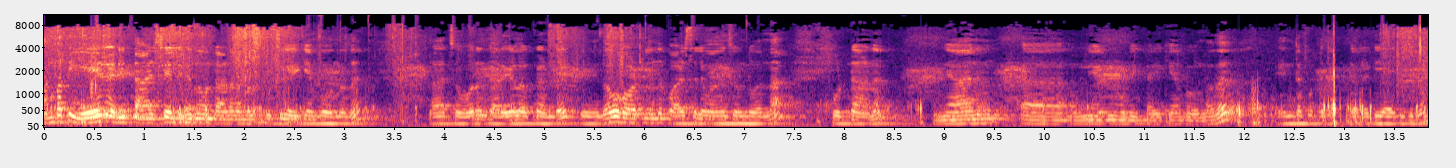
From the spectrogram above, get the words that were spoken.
അമ്പത്തി ഏഴ് അടി താഴ്ചയിൽ ഇരുന്നുകൊണ്ടാണ് നമ്മൾ ഫുഡ് കഴിക്കാൻ പോകുന്നത്. ആ ചോറും കറികളും ഒക്കെ ഉണ്ട്. ഏതോ ഹോട്ടലിൽ നിന്ന് പാഴ്സൽ വാങ്ങിച്ചുകൊണ്ട് വന്ന ഫുഡാണ് ഞാനും ഉണ്ണിയേട്ടനും കൂടി കഴിക്കാൻ പോകുന്നത്. എന്റെ ഫുഡ് റെഡി ആയിരിക്കുന്നു.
